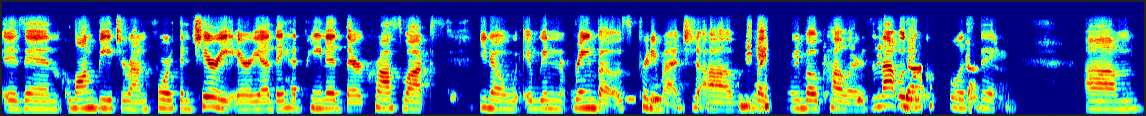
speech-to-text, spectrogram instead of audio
is in Long Beach around Fourth and Cherry area. They had painted their crosswalks, you know, in rainbows, pretty much, um, like rainbow colors, and that was yeah. the coolest thing. Um,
